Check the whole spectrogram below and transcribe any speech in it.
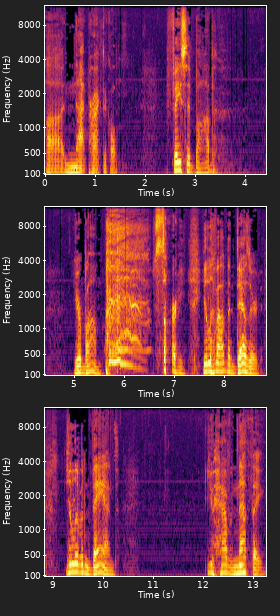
Uh, not practical. Face it, Bob. You're a bum. Sorry. You live out in the desert. You live in vans. You have nothing.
